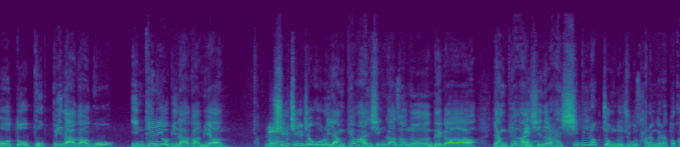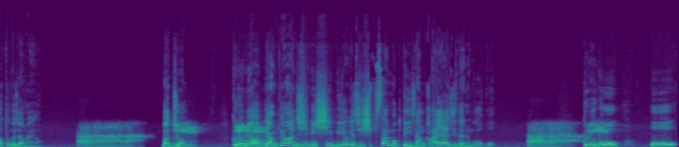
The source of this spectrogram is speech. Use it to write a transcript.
어, 또 복비 나가고 인테리어비 나가면 네. 실질적으로 양평 안신 가서는 내가 양평 네. 안신을 한 11억 정도 주고 사는 거랑 똑같은 거잖아요. 아. 맞죠? 예. 그러면 네. 양평 안신이 12억에서 13억대 이상 가야지 되는 거고. 아. 그리고 어,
